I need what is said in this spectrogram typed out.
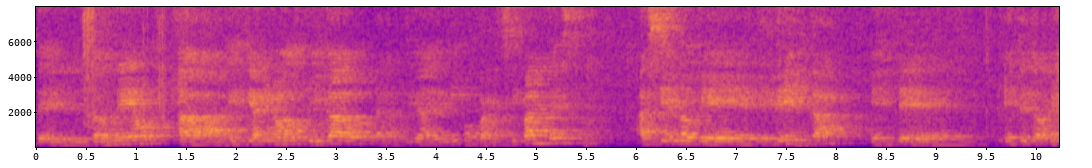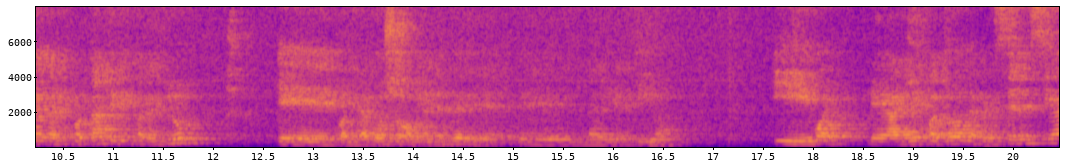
del torneo este año ha duplicado la cantidad de equipos participantes, haciendo que, crezca este, este, torneo tan importante que es para el club, eh, con el apoyo obviamente de, la directiva. Y bueno, le agradezco a todos la presencia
